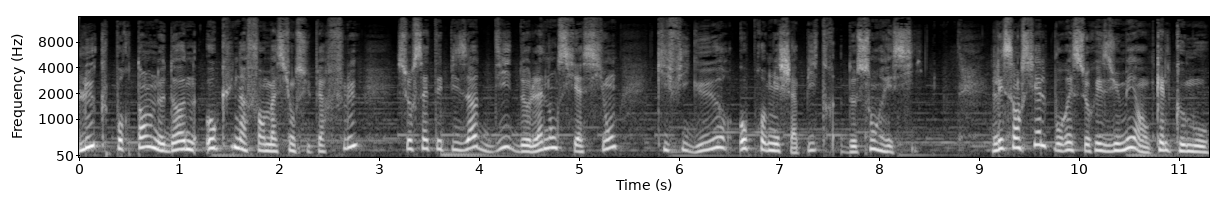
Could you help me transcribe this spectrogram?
Luc pourtant ne donne aucune information superflue sur cet épisode dit de l'Annonciation qui figure au premier chapitre de son récit. L'essentiel pourrait se résumer en quelques mots.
